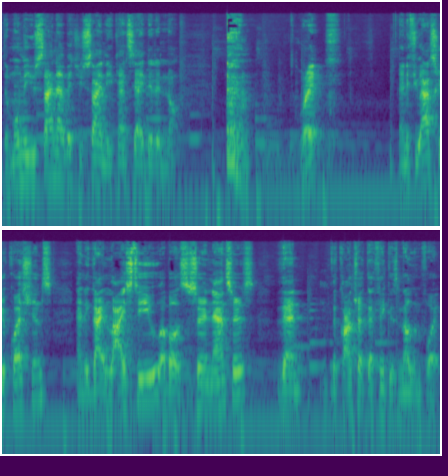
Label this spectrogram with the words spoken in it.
The moment you sign that bitch, you sign it. You can't say I didn't know. right? And if you ask your questions and the guy lies to you about certain answers, then the contract I think is null and void.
